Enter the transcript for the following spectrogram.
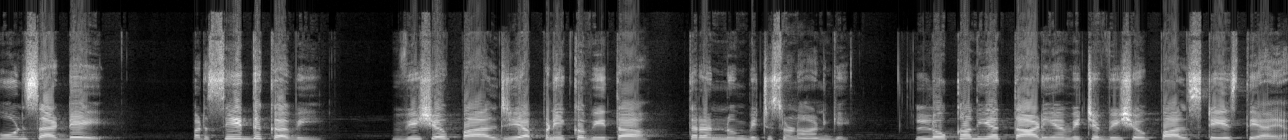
ਹੁਣ ਸਾਡੇ ਪ੍ਰਸਿੱਧ ਕਵੀ ਵਿਸ਼ਵਪਾਲ ਜੀ ਆਪਣੀ ਕਵਿਤਾ ਤਰਨਮ ਵਿੱਚ ਸੁਣਾਣਗੇ ਲੋਕਾਂ ਦੀਆਂ ਤਾੜੀਆਂ ਵਿੱਚ ਵਿਸ਼ਵਪਾਲ ਸਟੇਜ ਤੇ ਆਇਆ।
